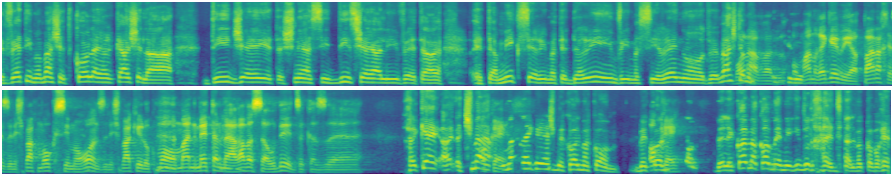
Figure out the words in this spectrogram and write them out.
הבאתי ממש את כל הערכה של הדי-ג'יי, את השני ה-CDs שהיה לי, ואת ה, את המיקסר עם התדרים ועם הסירנות, ומה שאתם... בואנה, אבל כאילו, אומן רגע מיפן, אחי, זה נשמע כמו אוקסימורון, זה נשמע כאילו כמו אומן מטאל מערב הסעודית, זה כזה... חכה, אה, תשמע, אוקיי. אומן רגע יש בכל מקום, בכל אוקיי. מקום, ולכל מקום הם יגידו לך את זה על מקום אחר,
